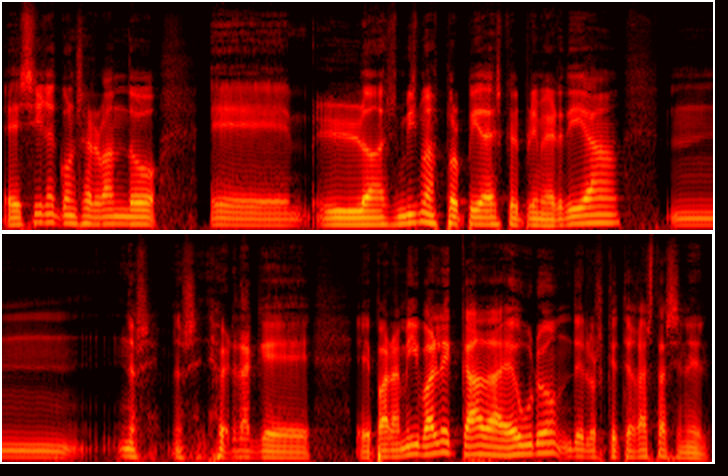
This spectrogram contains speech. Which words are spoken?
Eh, sigue conservando las mismas propiedades que el primer día. Mm, no sé, no sé, de verdad que para mí vale cada euro de los que te gastas en él.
